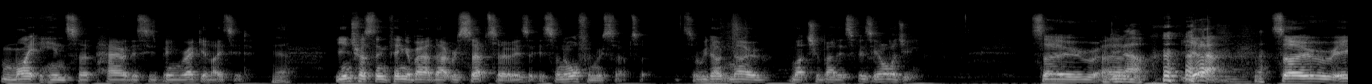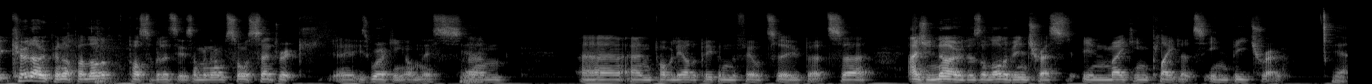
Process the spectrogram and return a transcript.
might hint at how this is being regulated. Yeah. The interesting thing about that receptor is it's an orphan receptor, so we don't know much about its physiology. So I do um, now. yeah. So it could open up a lot of possibilities. I mean, I'm sure Cedric uh, is working on this, Yeah. um, uh, and probably other people in the field too. But uh, as you know, there's a lot of interest in making platelets in vitro, yeah.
